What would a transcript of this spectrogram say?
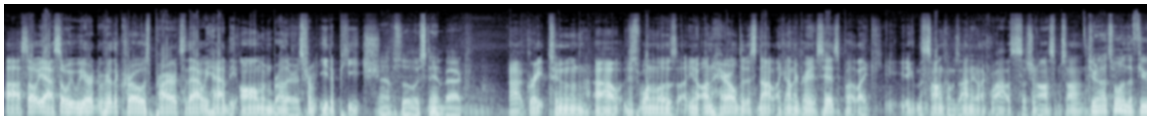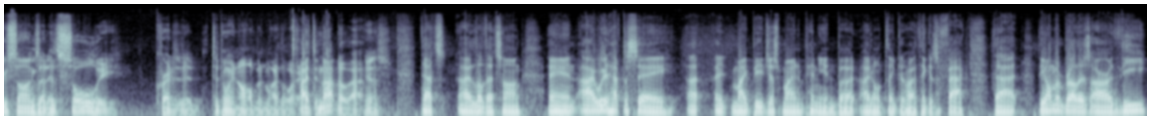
Uh, so yeah, so we, we heard, we heard the Crowes. Prior to that, we had the Allman Brothers from Eat a Peach. absolutely. Stand back. uh, great tune. Uh, just one of those, uh, you know, unheralded. It's not like on their greatest hits, but like the song comes on, you're like, wow, it's such an awesome song. Do you know, that's one of the few songs that is solely credited to Duane Allman, by the way. I did not know that. yes. That's I love that song, and I would have to say uh, it might be just my opinion, but I don't think. I think it's a fact that the Allman Brothers are the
